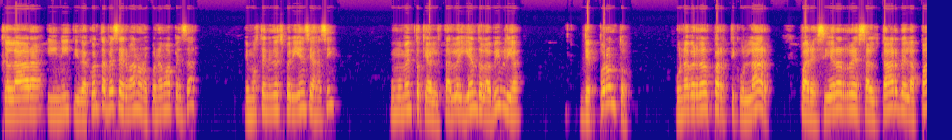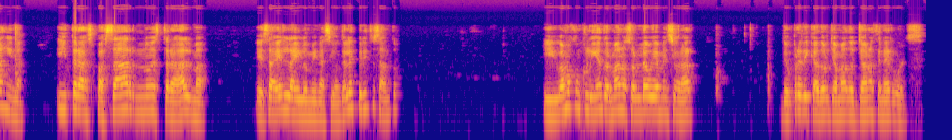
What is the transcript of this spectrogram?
clara y nítida. ¿Cuántas veces, hermano, nos ponemos a pensar? Hemos tenido experiencias así. Un momento que al estar leyendo la Biblia, de pronto, una verdad particular pareciera resaltar de la página y traspasar nuestra alma. Esa es la iluminación del Espíritu Santo. Y vamos concluyendo, hermanos, solo le voy a mencionar de un predicador llamado Jonathan Edwards.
